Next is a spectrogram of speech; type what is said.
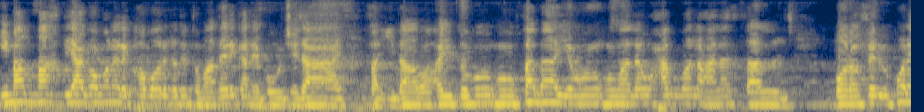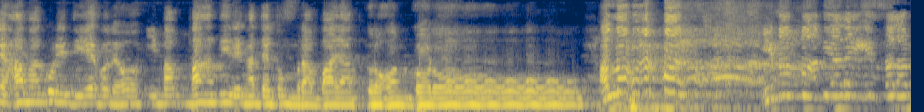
ইমাম মাহদি আগমনের খবর যদি তোমাদের কানে পৌঁছে যায়, ফাইদা রাআইতুমুহু ফাবাইউহু ওয়ালাউ হাবওয়ান আলা সালজ। বরফের উপরে হামাগুড়ি দিয়ে হলেও ইমাম মাহদির হাতে তোমরা বায়াত গ্রহণ করো। আল্লাহু আকবার! ইমাম মাহদি আলাইহিস সালাম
